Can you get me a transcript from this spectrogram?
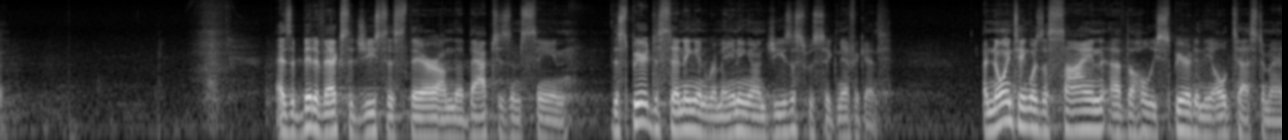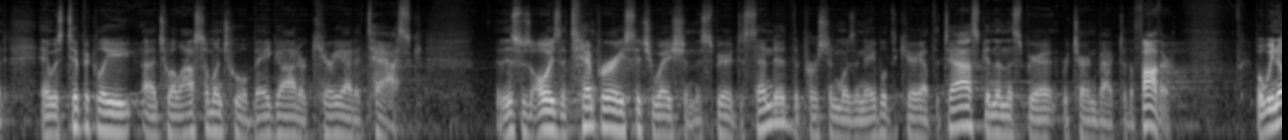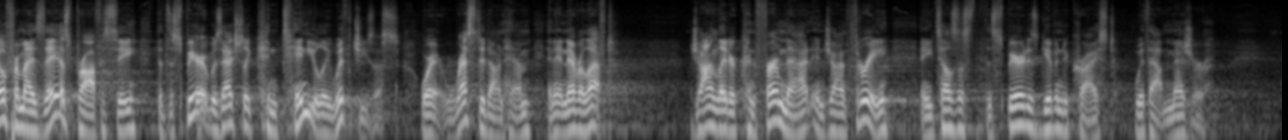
As a bit of exegesis there on the baptism scene, the Spirit descending and remaining on Jesus was significant. Anointing was a sign of the Holy Spirit in the Old Testament, and it was typically uh, to allow someone to obey God or carry out a task. This was always a temporary situation. The Spirit descended, the person was enabled to carry out the task, and then the Spirit returned back to the Father. But we know from Isaiah's prophecy that the Spirit was actually continually with Jesus, where it rested on him and it never left. John later confirmed that in John 3, and he tells us that the Spirit is given to Christ without measure.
